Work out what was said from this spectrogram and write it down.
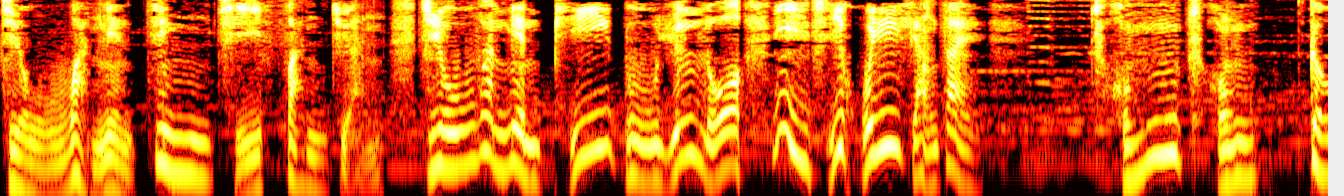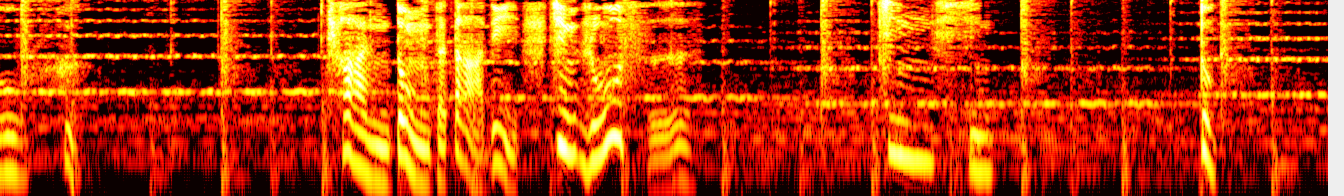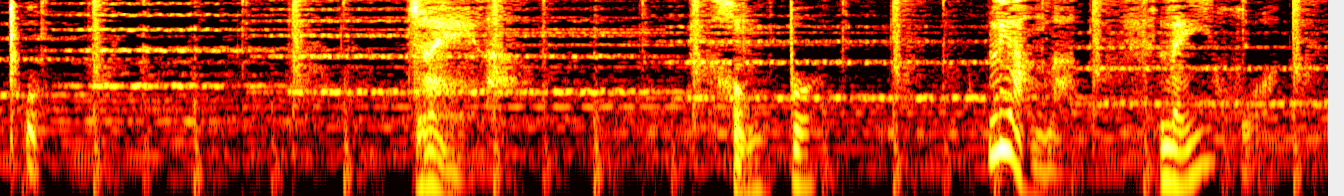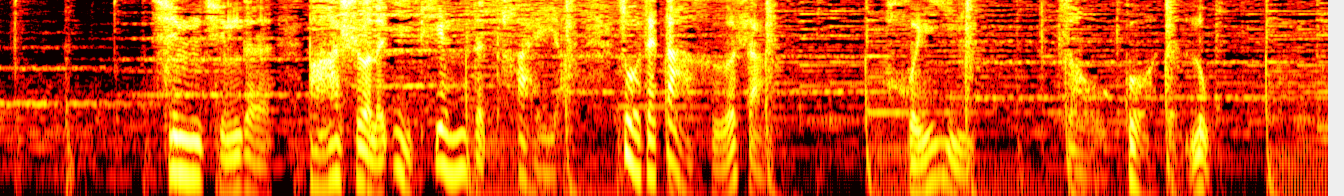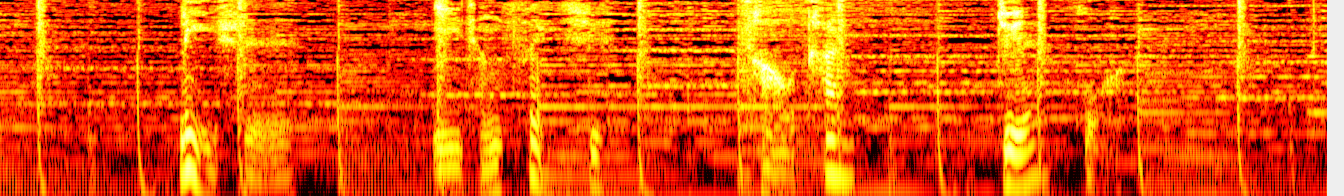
九万面旌旗翻卷，九万面皮鼓云锣，一起回响在重重沟壑。颤动的大地，竟如此惊心动魄。醉了，洪波亮了，雷火辛勤的跋涉了一天的太阳，坐在大河上，回忆走过的路，历史已成废墟。草滩，绝火，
